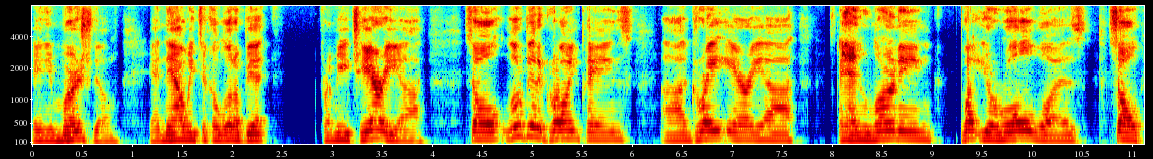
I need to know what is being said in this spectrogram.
and you merged them. And now we took a little bit from each area. So a little bit of growing pains, uh, gray area, and learning what your role was. So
